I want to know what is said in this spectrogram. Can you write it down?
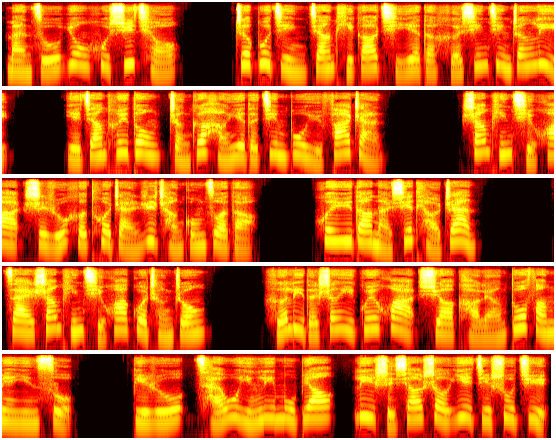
满足用户需求。这不仅将提高企业的核心竞争力，也将推动整个行业的进步与发展。商品企划是如何拓展日常工作的？会遇到哪些挑战？在商品企划过程中，合理的生意规划需要考量多方面因素，比如财务盈利目标、历史销售业绩数据、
